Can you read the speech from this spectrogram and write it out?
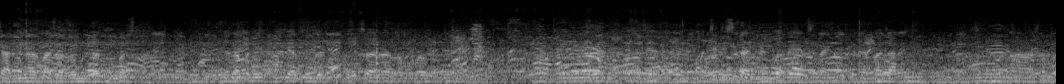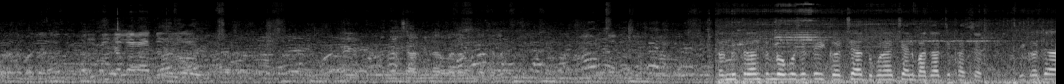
चार मिनार बाजार जो म्हणतात. तर पण एक खूप सारा म्हणजे दिसत आहे यायचं नाही बाजार आहे पूर्ण बाजार आहे बाजार त्याला. तर मित्रांनो तुम्ही बघू शकता इकडच्या दुकानाची आणि बाजाराची खासियत. इकडच्या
